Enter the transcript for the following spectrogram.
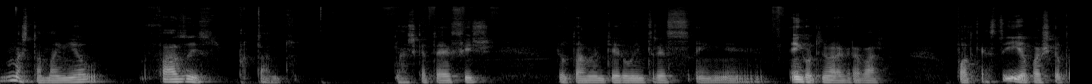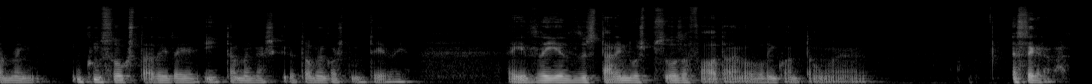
mas também ele faz isso. Portanto, acho que até é fixe ele também ter o interesse em, eh, em continuar a gravar o podcast. E eu acho que ele também começou a gostar da ideia e também acho que eu também gosto muito da ideia. A ideia de estarem duas pessoas a falar telemóvel enquanto estão a, a ser gravadas.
